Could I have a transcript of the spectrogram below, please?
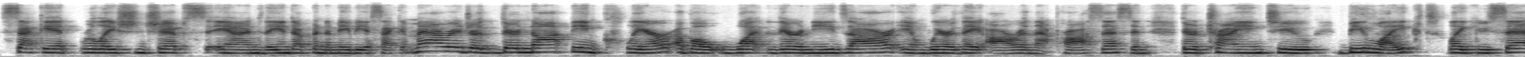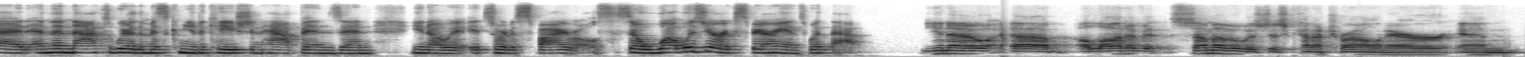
second relationships and they end up into maybe a second marriage, or they're not being clear about what their needs are and where they are in that process. And they're trying to be liked, like you said. And then that's where the miscommunication happens and, you know, it, it sort of spirals. So, what was your experience with that? You know, uh, a lot of it, some of it was just kind of trial and error and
